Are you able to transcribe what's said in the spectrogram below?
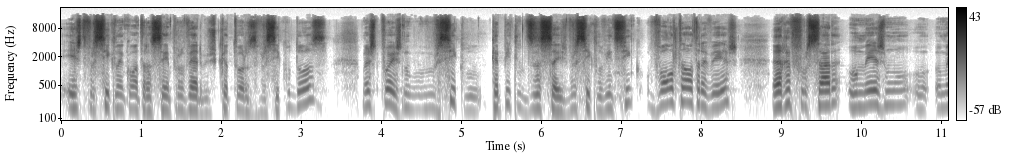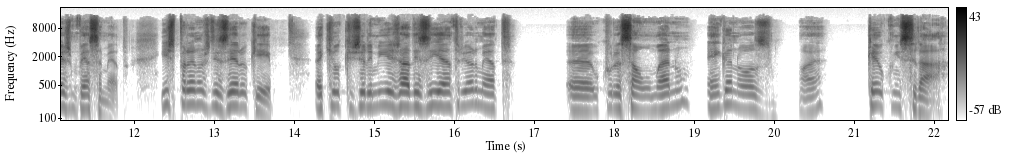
Este versículo encontra-se em Provérbios 14, versículo 12, mas depois, no versículo, capítulo 16, versículo 25, volta outra vez a reforçar o mesmo, o, o mesmo pensamento. Isto para nos dizer o quê? Aquilo que Jeremias já dizia anteriormente. Uh, o coração humano é enganoso, não é? Quem o conhecerá?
